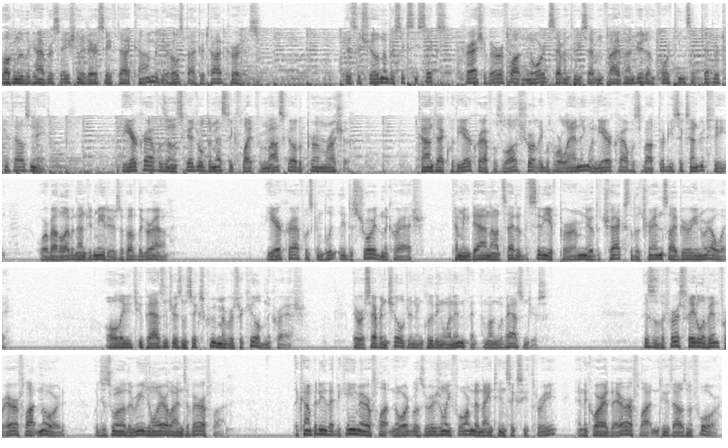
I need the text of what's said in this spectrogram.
Welcome to the conversation at airsafe.com with your host, Dr. Todd Curtis. This is show number 66 Crash of Aeroflot Nord 737 500 on 14 September 2008. The aircraft was on a scheduled domestic flight from Moscow to Perm, Russia. Contact with the aircraft was lost shortly before landing when the aircraft was about 3,600 feet, or about 1,100 meters, above the ground. The aircraft was completely destroyed in the crash, coming down outside of the city of Perm near the tracks of the Trans Siberian Railway. All 82 passengers and six crew members were killed in the crash. There were seven children, including one infant, among the passengers. This is the first fatal event for Aeroflot Nord, which is one of the regional airlines of Aeroflot. The company that became Aeroflot Nord was originally formed in 1963 and acquired the Aeroflot in 2004.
